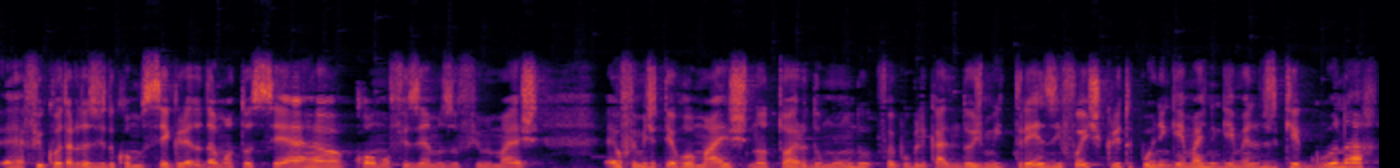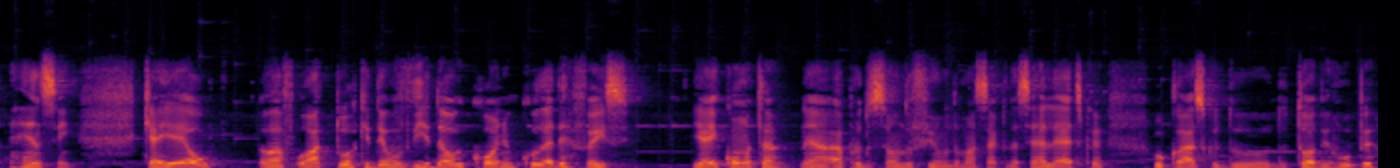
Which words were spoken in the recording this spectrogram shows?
É, ficou traduzido como Segredo da Motosserra, como fizemos o filme mais. É o filme de terror mais notório do mundo. Foi publicado em 2013 e foi escrito por ninguém mais ninguém menos do que Gunnar Hansen, que aí é o o ator que deu vida ao icônico Leatherface. E aí conta né, a produção do filme do Massacre da Serra Elétrica, o clássico do, do Toby Hooper.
